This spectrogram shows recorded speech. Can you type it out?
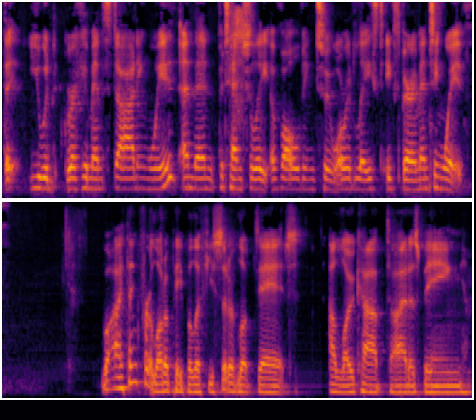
that you would recommend starting with and then potentially evolving to or at least experimenting with? Well, I think for a lot of people, if you sort of looked at a low carb diet as being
